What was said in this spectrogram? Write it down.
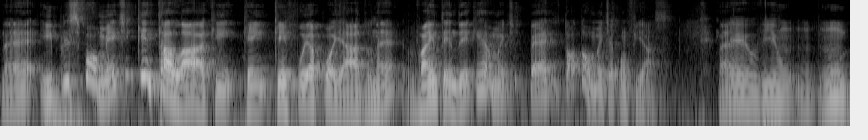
Né? E principalmente quem está lá, quem, quem, quem foi apoiado, né? vai entender que realmente perde totalmente a confiança. Né? É, eu vi um, um,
